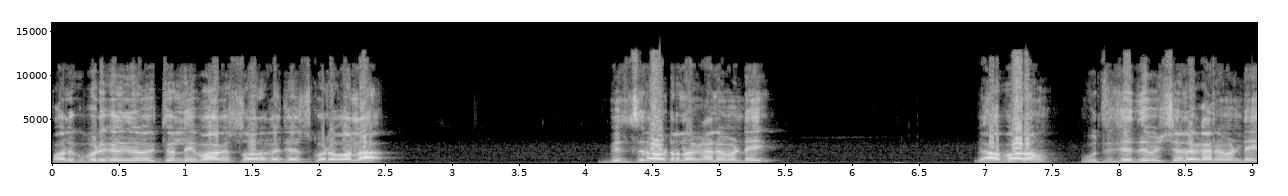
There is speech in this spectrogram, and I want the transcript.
పలుకుబడి కలిగిన వ్యక్తుల్ని భాగస్వాములుగా చేసుకోవడం వల్ల బిల్స్ రావడంలో కానివ్వండి వ్యాపారం వృద్ధి చెందే విషయంలో కానివ్వండి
